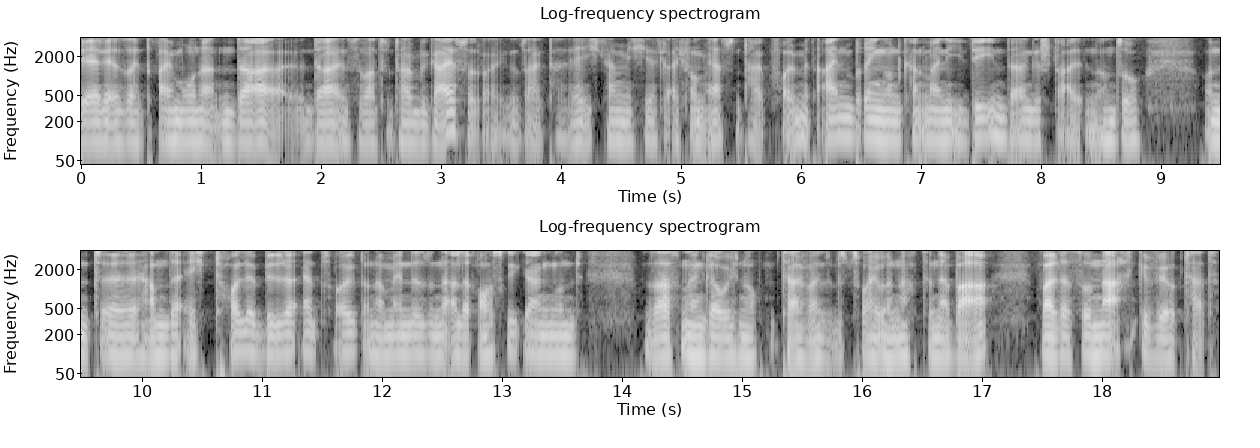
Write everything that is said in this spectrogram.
der, der seit drei Monaten da, da ist, war total begeistert, weil er gesagt hat, hey, ich kann mich hier gleich vom ersten Tag voll mit einbringen und kann meine Ideen da gestalten und so. Und äh, haben da echt tolle Bilder erzeugt und am Ende sind alle rausgegangen und saßen dann, glaube ich, noch teilweise bis zwei Uhr nachts in der Bar, weil das so nachgewirkt hat.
